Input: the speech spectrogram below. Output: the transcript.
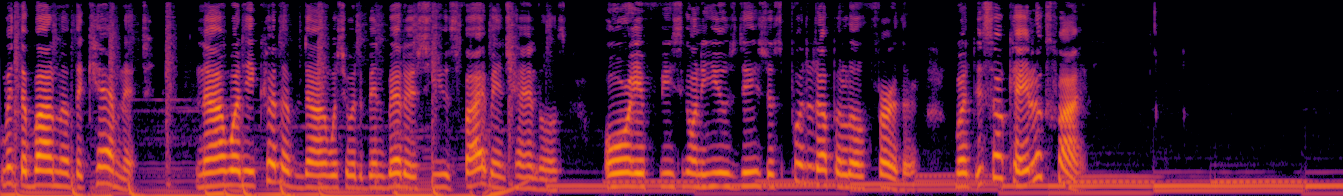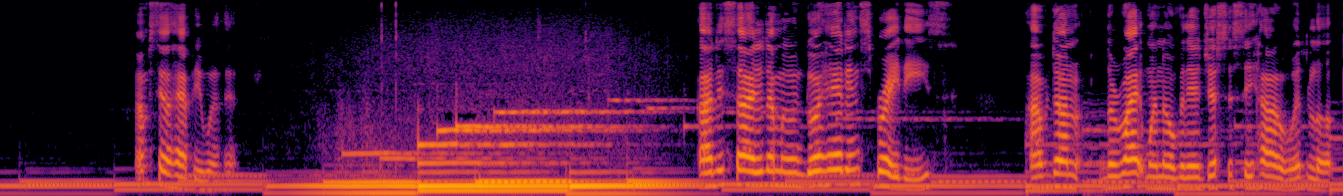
with the bottom of the cabinet. Now what he could have done, which would have been better, is use 5 inch handles. Or if he's going to use these, just put it up a little further. But it's okay, it looks fine. I'm still happy with it. I decided I'm going to go ahead and spray these. I've done the right one over there just to see how it would look.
